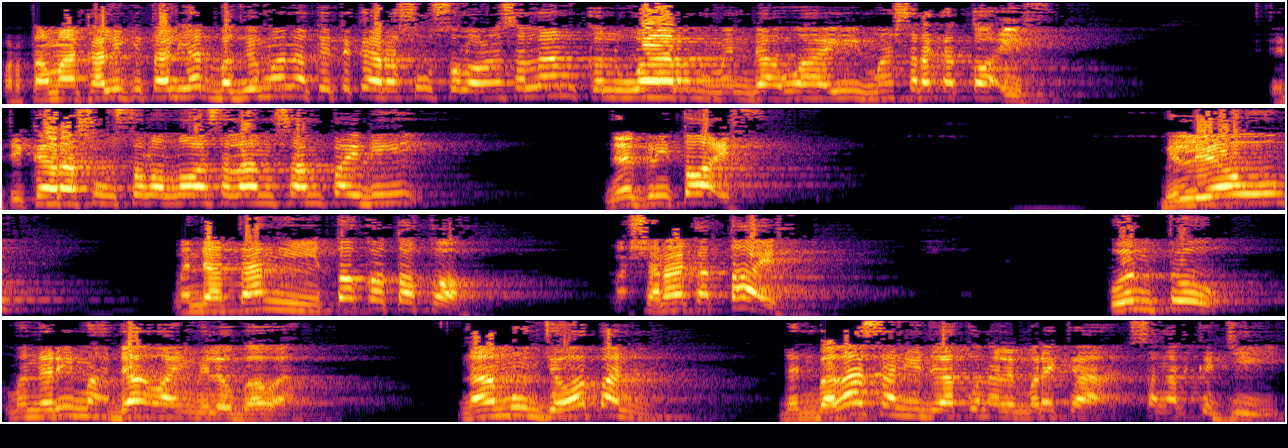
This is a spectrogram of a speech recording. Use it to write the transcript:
Pertama kali kita lihat bagaimana ketika Rasul sallallahu alaihi wasallam keluar mendakwahi masyarakat Taif. Ketika Rasul sallallahu alaihi wasallam sampai di negeri Taif, beliau mendatangi tokoh-tokoh masyarakat Taif untuk menerima dakwah yang beliau bawa. Namun jawaban dan balasan yang dilakukan oleh mereka sangat keji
